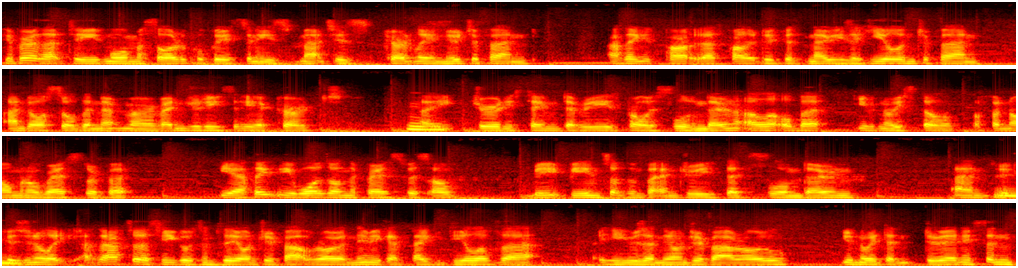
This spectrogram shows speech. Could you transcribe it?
compare that to his more methodical pace in his matches currently in New Japan. I think it's partly that's partly due because now he's a heel in Japan, and also the number of injuries that he occurred Hmm. like during his time in WWE is probably slowed him down a little bit, even though he's still a phenomenal wrestler. But yeah, I think he was on the precipice of be, being something, but injuries did slow him down. And because you know, like after this, he goes into the Andre Battle Royal, and they make a big deal of that. He was in the Andre Royal, even though he didn't do anything.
